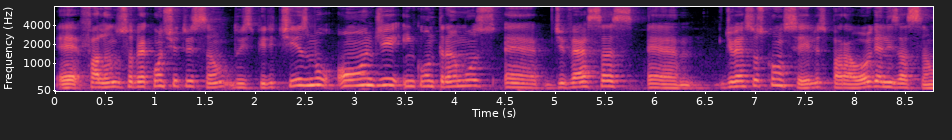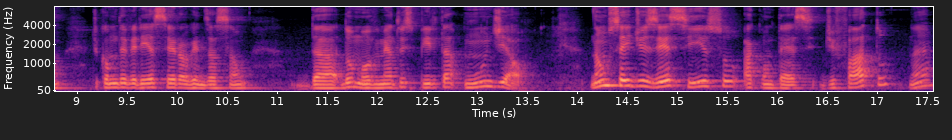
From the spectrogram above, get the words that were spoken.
é, falando sobre a constituição do Espiritismo, onde encontramos é, diversas, é, diversos conselhos para a organização de como deveria ser a organização da, do movimento espírita mundial. Não sei dizer se isso acontece de fato, né?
